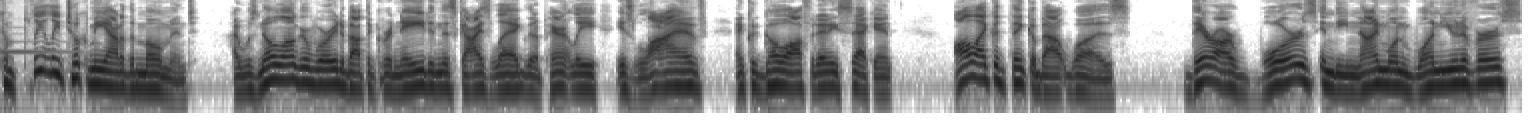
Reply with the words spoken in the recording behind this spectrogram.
completely took me out of the moment. I was no longer worried about the grenade in this guy's leg that apparently is live and could go off at any second. All I could think about was there are wars in the 911 universe.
